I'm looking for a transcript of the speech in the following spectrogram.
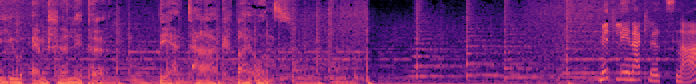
Radio Emscher Lippe. Der Tag bei uns. Mit Lena Klitzner,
